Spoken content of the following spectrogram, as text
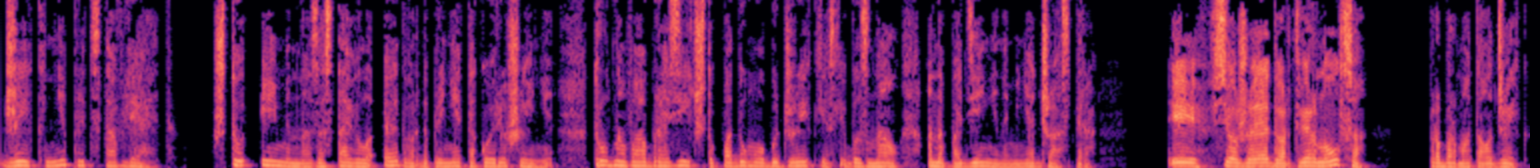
Джейк не представляет, что именно заставило Эдварда принять такое решение? Трудно вообразить, что подумал бы Джейк, если бы знал о нападении на меня Джаспера. «И все же Эдвард вернулся?» — пробормотал Джейк.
